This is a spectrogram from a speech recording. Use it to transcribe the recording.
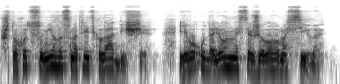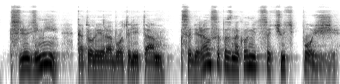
что хоть сумел осмотреть кладбище, его удаленность от жилого массива. С людьми, которые работали там, собирался познакомиться чуть позже.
